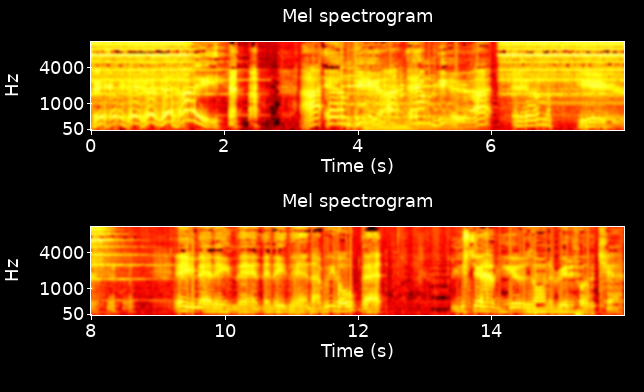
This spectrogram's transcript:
Hey, hey, hey, hey, hey, hey! I am here. I am here. I am here. amen, amen, and amen. Now, we hope that you still have ears on and ready for the chat.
